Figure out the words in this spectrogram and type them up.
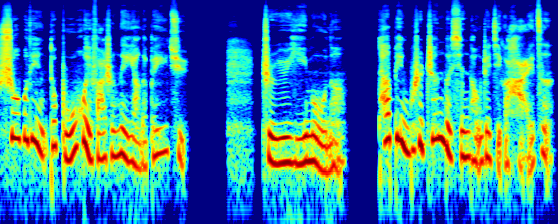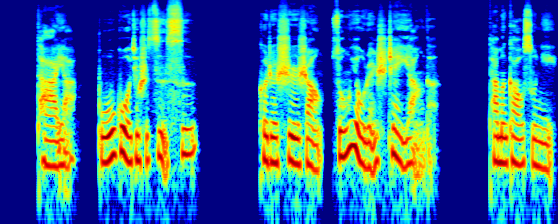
说不定都不会发生那样的悲剧。至于姨母呢，她并不是真的心疼这几个孩子，她呀不过就是自私。可这世上总有人是这样的，他们告诉你，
